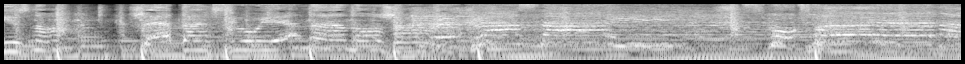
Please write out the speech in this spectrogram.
пізно вже танцює на ножах Прекрасна і спотворена,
